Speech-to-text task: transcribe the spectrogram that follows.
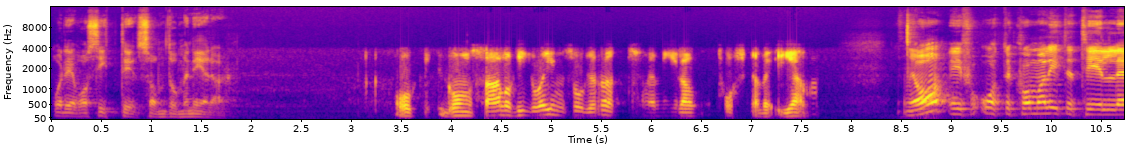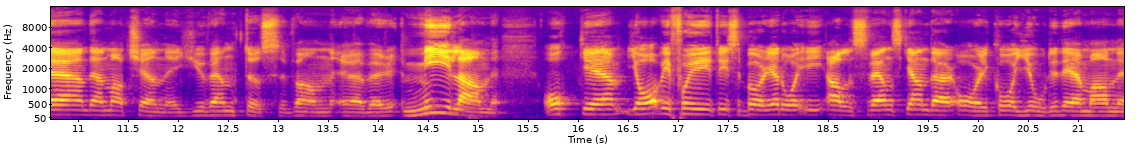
och det var City som dominerar. Och Gonzalo Higuain såg rött när Milan torskade igen. Ja, vi får återkomma lite till eh, den matchen. Juventus vann över Milan. Och eh, ja, vi får ju börja då i allsvenskan där AIK gjorde det man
